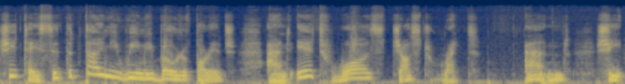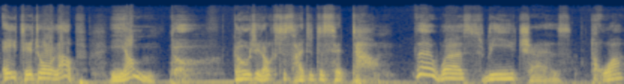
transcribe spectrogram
she tasted the tiny weeny bowl of porridge, and it was just right. And she ate it all up. Yum! Goldilocks decided to sit down. There were three chairs, trois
